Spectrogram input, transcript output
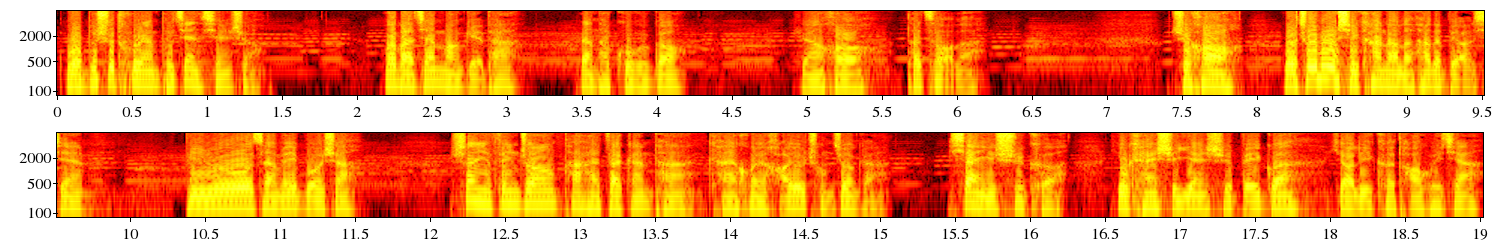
我不是突然不见先生。我把肩膀给他，让他哭个够，然后他走了。之后我就陆续看到了他的表现，比如在微博上，上一分钟他还在感叹开会好有成就感，下一时刻又开始厌世悲观，要立刻逃回家。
